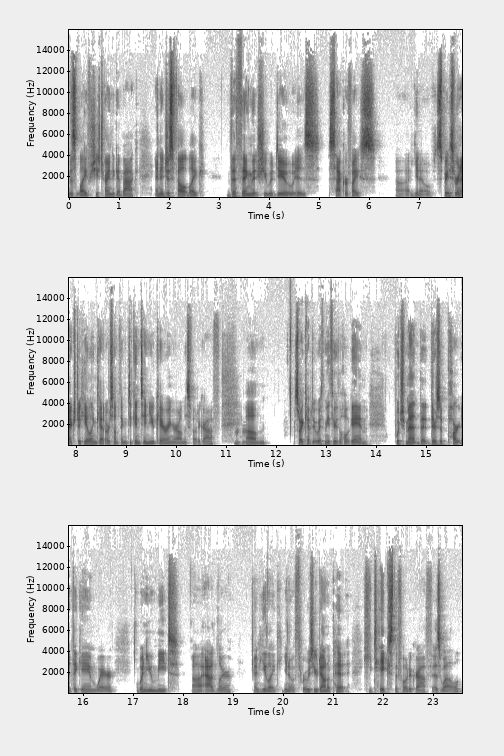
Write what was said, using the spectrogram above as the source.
this life she's trying to get back and it just felt like the thing that she would do is sacrifice uh, you know space for an extra healing kit or something to continue carrying around this photograph Mhm. um, so i kept it with me through the whole game which meant that there's a part at the game where when you meet uh, adler and he like you know throws you down a pit he takes the photograph as well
